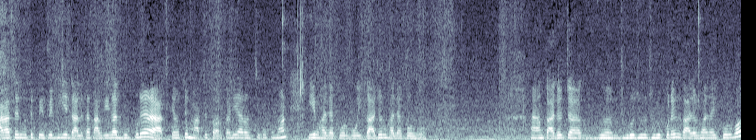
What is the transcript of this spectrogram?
আর আছে হচ্ছে পেঁপে দিয়ে ডালেটা কালকেকার দুপুরে। আর আজকে হচ্ছে মাছের তরকারি। আর হচ্ছে কি তোমার ইয়ে ভাজা করব, ওই গাজর ভাজা করব। গাজর যা- ঝুড়ো ঝুড়ো ঝুড়ো করে গাজর ভাজাই করব,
